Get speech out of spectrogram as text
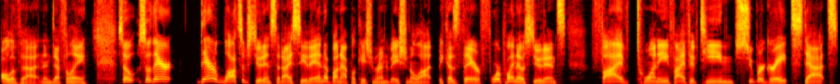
all of that, and then definitely so so there there are lots of students that I see they end up on application renovation a lot because they're 4.0 students, 520, 515, super great stats,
